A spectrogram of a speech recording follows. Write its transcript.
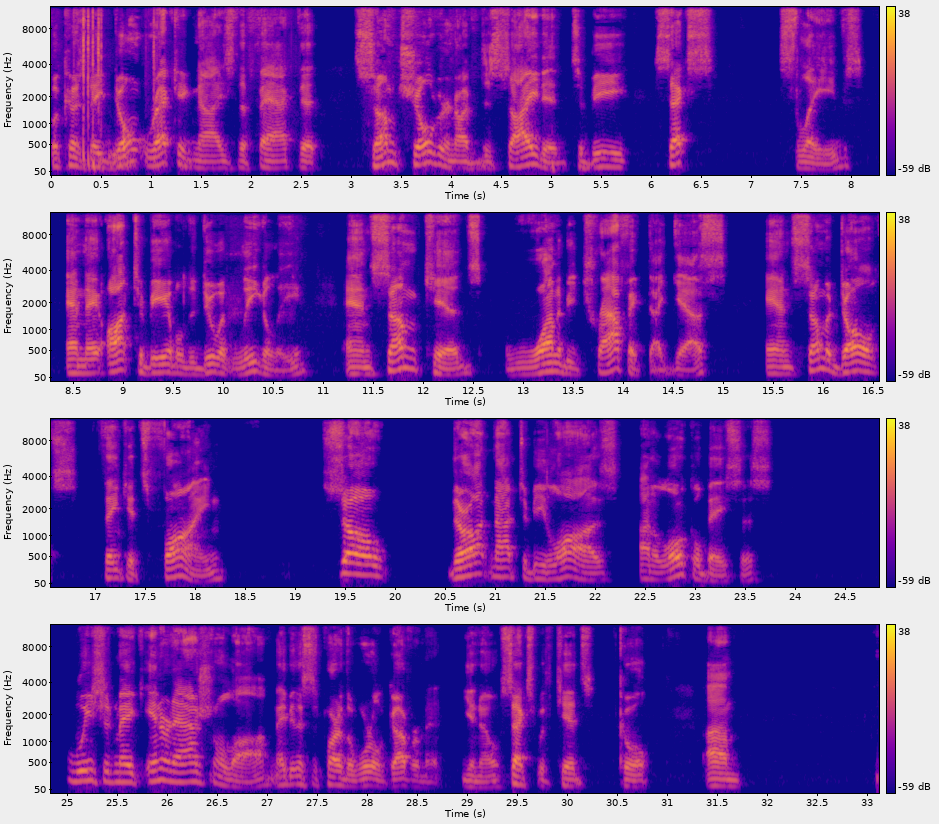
because they don't recognize the fact that some children have decided to be sex slaves and they ought to be able to do it legally. And some kids want to be trafficked, I guess. And some adults think it's fine. So there ought not to be laws on a local basis. We should make international law. Maybe this is part of the world government, you know, sex with kids, cool. Um,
